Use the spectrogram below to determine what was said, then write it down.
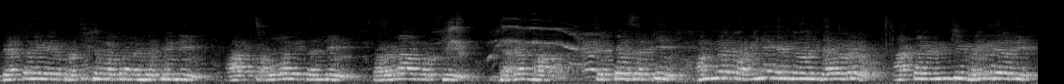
వెంటనే నేను ప్రత్యక్షమవుతానని చెప్పింది. ఆ చల్లని తల్లి కరుణామూర్తి జగన్మాత చెప్పేసరికి అందరికీ అంగీకరించిన దేవుడు అక్కడి నుంచి బయలుదేరి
